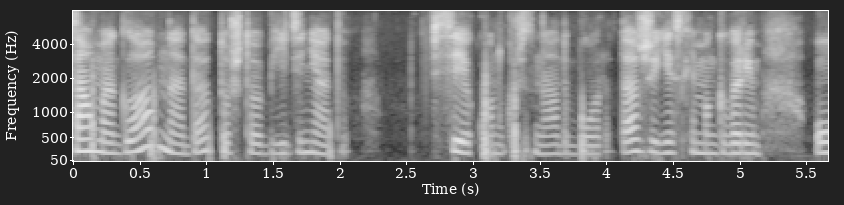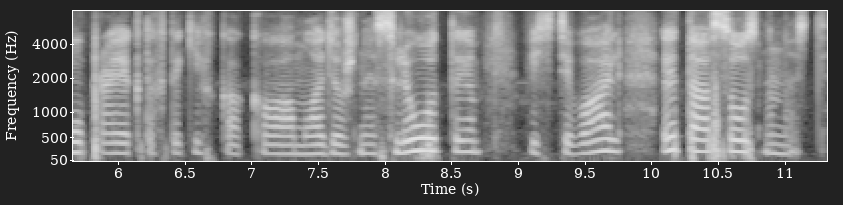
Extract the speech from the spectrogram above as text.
Самое главное, да, то, что объединяет все конкурсные отборы. Даже если мы говорим о проектах таких, как а, молодежные слеты, фестиваль, это осознанность.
